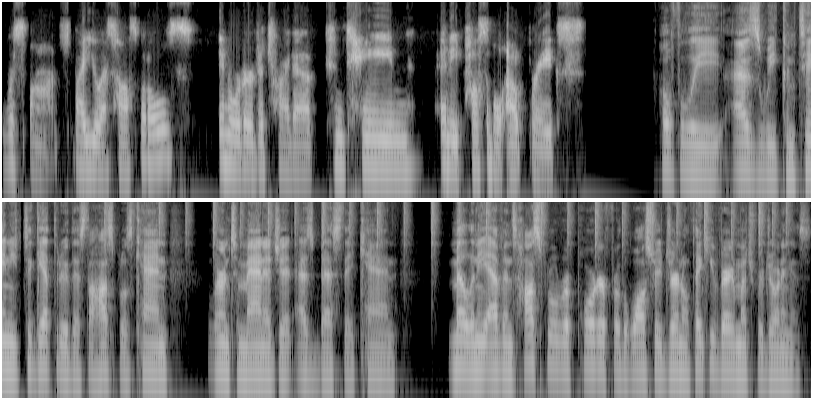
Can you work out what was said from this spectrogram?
response by U.S. hospitals in order to try to contain any possible outbreaks hopefully, as we continue to get through this, the hospitals can learn to manage it as best they can. Melanie Evans, hospital reporter for the Wall Street Journal, thank you very much for joining us.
